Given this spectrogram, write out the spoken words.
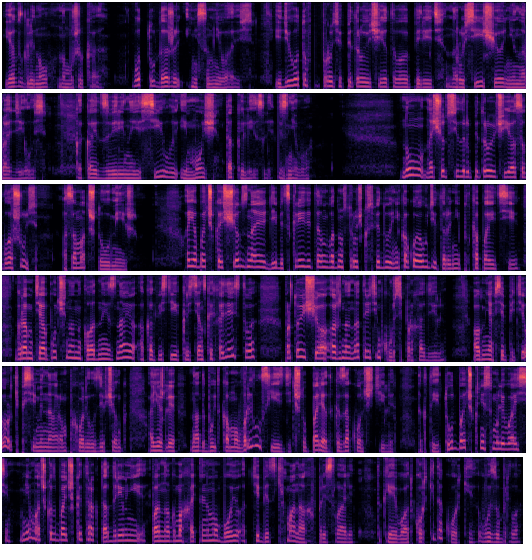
Я взглянул на мужика. Вот тут даже и не сомневаюсь. Идиотов против Петровича этого переть на Руси еще не народилось. Какая-то звериная сила и мощь так и лезли из него. Ну, насчет Сидора Петровича я соглашусь. А сама-то что умеешь? А я, батюшка, счет знаю, дебет с кредитом в одну строчку сведу, никакой аудитора не подкопаете. Грамоте обучена, накладные знаю, а как вести крестьянское хозяйство, про то еще аж на, на третьем курсе проходили. А у меня все пятерки по семинарам, похвалилась девчонка. А ежели надо будет кому в рыло съездить, чтобы порядок и закон чтили, так ты и тут, батюшка, не сомневайся. Мне матушка с батюшкой трактат древний по многомахательному бою от тибетских монахов прислали. Так я его от корки до корки вызубрила.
